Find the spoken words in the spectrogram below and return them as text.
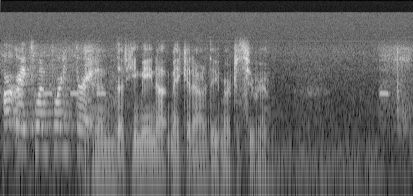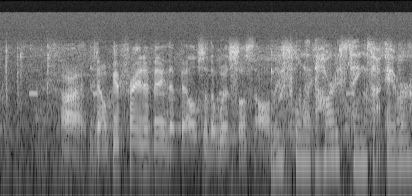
Heart rate's 143. and that he may not make it out of the emergency room. All right, don't be afraid of any of the bells or the whistles. All It was one of the hardest things I ever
